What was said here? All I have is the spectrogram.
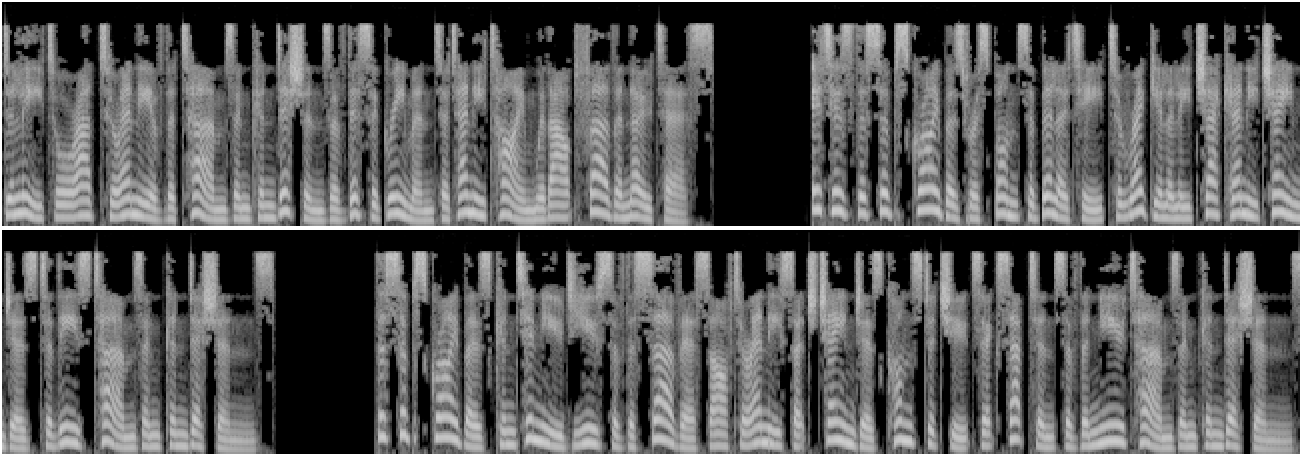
delete or add to any of the terms and conditions of this agreement at any time without further notice. It is the subscriber's responsibility to regularly check any changes to these terms and conditions. The subscriber's continued use of the service after any such changes constitutes acceptance of the new terms and conditions.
